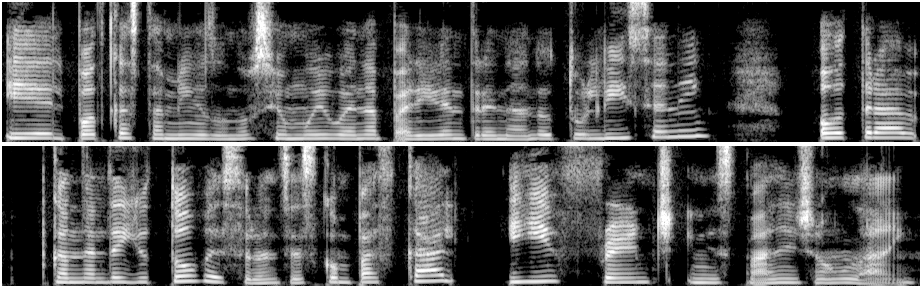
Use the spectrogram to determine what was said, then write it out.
Y el podcast también es una opción muy buena para ir entrenando tu listening otra canal de YouTube es Francés con Pascal y French in Spanish Online.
